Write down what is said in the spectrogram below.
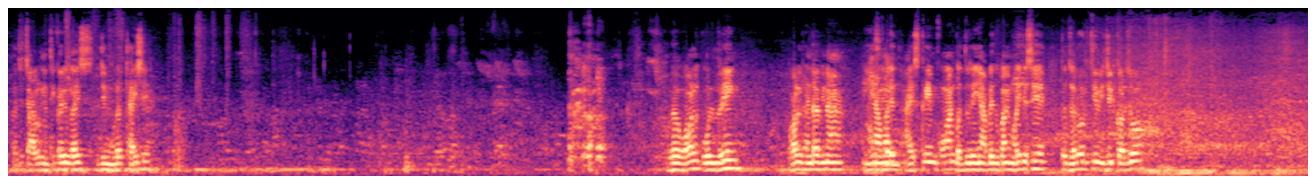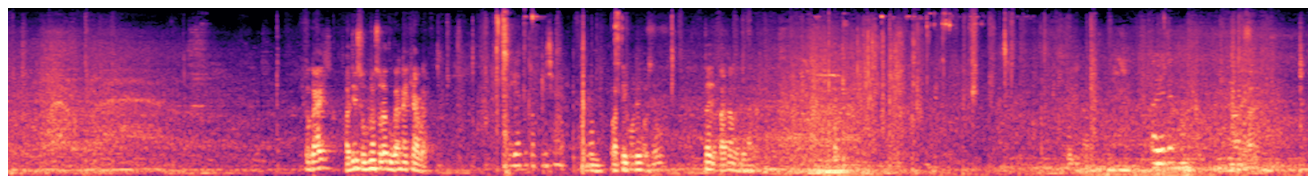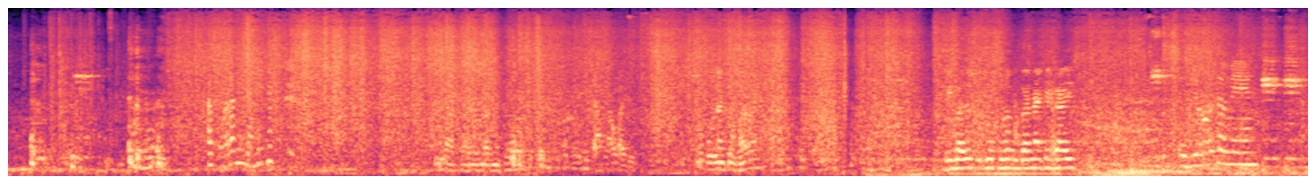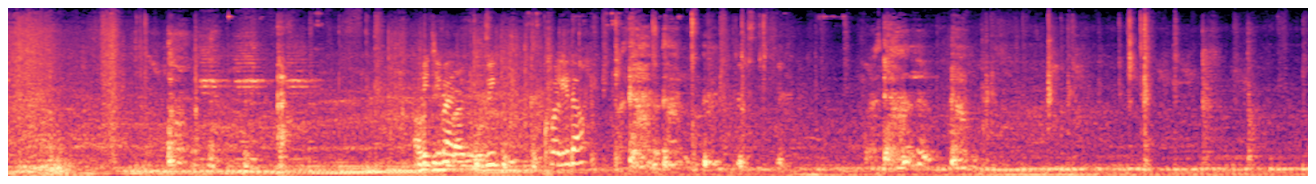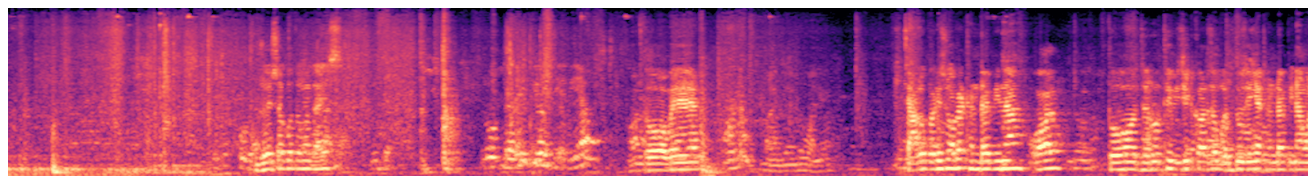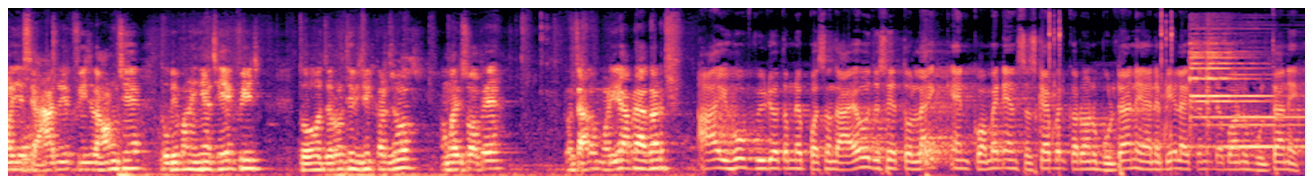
હજી ચાલુ નથી કર્યું ગાઈસ હજી મુહૂર્ત થાય છે હવે ઓલ કોલ્ડ ડ્રિંક ઓલ ઠંડા વિના અહીંયા અમારે આઈસ્ક્રીમ કોન બધું અહીંયા આપણે દુકાન મળી જશે. તો જરૂરથી વિઝિટ કરજો. તો ગાઈસ હજી સુપનો સુરત દુકાન નાખ્યા આપણે પતિ પડી પડશે તો કાકા બધા. અહીં દેખો આ કોળાની જાણી એક બાજુ. સુપર સુરત દુકાન નાખે ગાઈસ. તો જો તમે બીજી બાજુ ઊભી ખોલી દો જોઈ શકો તમે ગાઈસ તો હવે ચાલુ કરીશું આપણે ઠંડા પીના ઓલ. તો જરૂરથી વિઝિટ કરજો. બધું જ અહીંયા ઠંડા પીના મળી જશે. આ જો એક ફ્રીજ લાવવાનું છે તો બી પણ અહીંયા છે એક ફ્રીજ તો જરૂરથી વિઝિટ કરજો અમારી શોપે. તો ચાલો મળીએ આપણે આગળ. આઈ હોપ વીડિયો તમને પસંદ આવ્યો જશે તો like and comment and subscribe કરવાનું ભૂલતા નહીં અને બે લાઇકન દબાવવાનું ભૂલતા નહીં.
